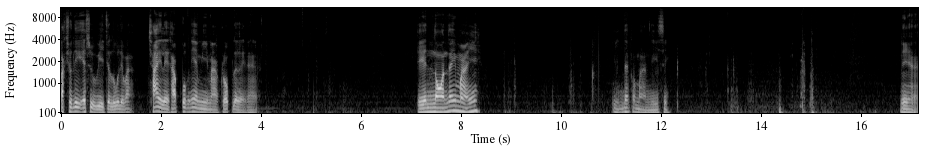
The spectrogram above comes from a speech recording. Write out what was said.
Luxury SUV จะรู้เลยว่า ใช่เลยครับ พวกนี้มีมาครบเลยนะฮะ เอนนอนได้ไหมเอนได้ประมาณนี้สิ นี่ฮะ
